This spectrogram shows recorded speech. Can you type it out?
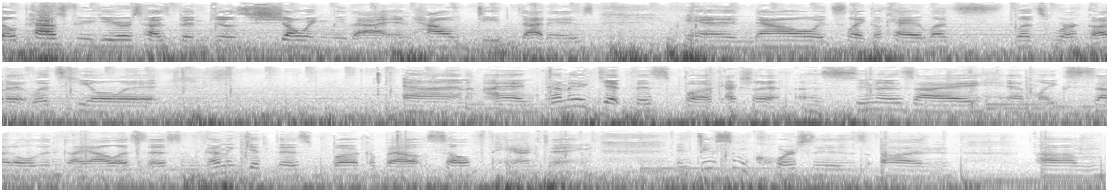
the past few years has been just showing me that and how deep that is. And now it's like, okay, let's let's work on it. Let's heal it. And I'm gonna get this book actually as soon as I am like settled in dialysis. I'm gonna get this book about self parenting and do some courses on um,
